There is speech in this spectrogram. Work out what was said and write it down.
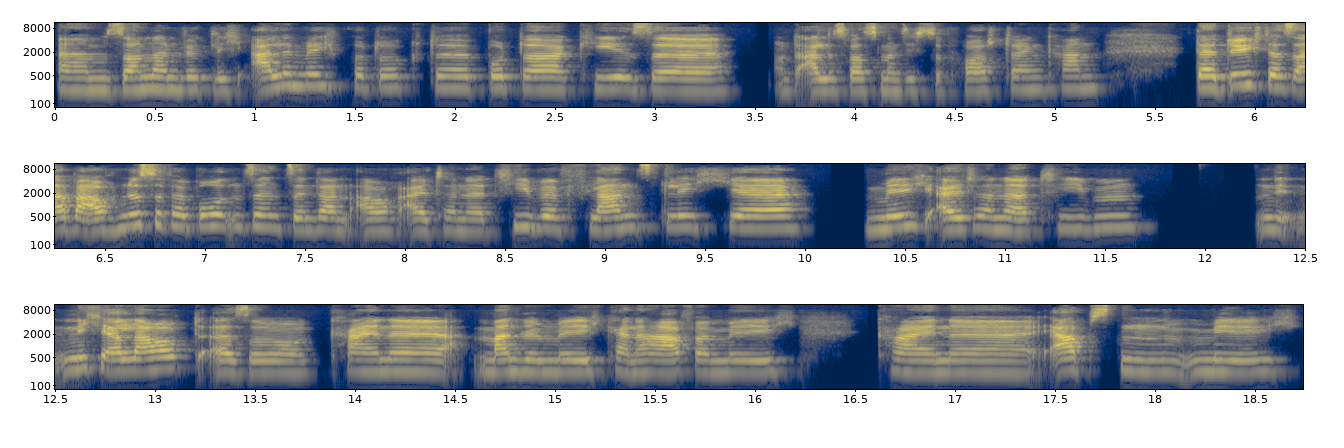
ähm, sondern wirklich alle Milchprodukte, Butter, Käse und alles, was man sich so vorstellen kann. Dadurch, dass aber auch Nüsse verboten sind, sind dann auch alternative pflanzliche Milchalternativen nicht erlaubt. Also keine Mandelmilch, keine Hafermilch, keine Erbsenmilch.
